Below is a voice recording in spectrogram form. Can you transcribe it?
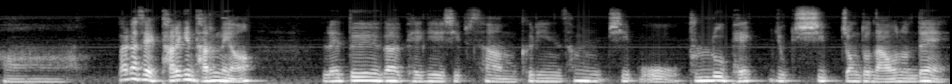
아, 빨간색 다르긴 다르네요. red가 123, green 35, blue 160 정도 나오는데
